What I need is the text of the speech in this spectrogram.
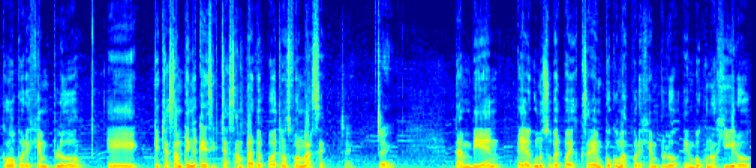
como por ejemplo eh, que Shazam tenga que decir Shazam para poder transformarse. sí. Sí. También hay algunos superpoderes que se ven un poco más, por ejemplo, en Boku no Hero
